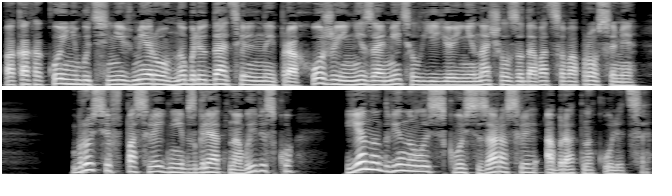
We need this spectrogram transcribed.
пока какой-нибудь не в меру наблюдательный прохожий не заметил ее и не начал задаваться вопросами. Бросив последний взгляд на вывеску, я надвинулась сквозь заросли обратно к улице.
